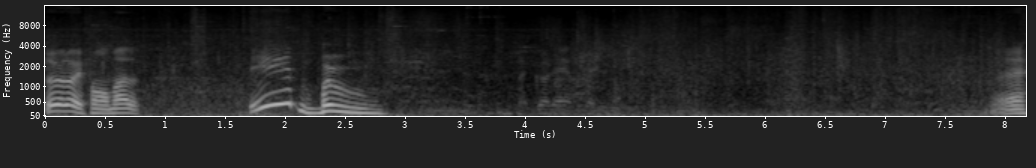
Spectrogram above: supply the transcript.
Ceux-là ils font mal. Et boum! Ouais.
